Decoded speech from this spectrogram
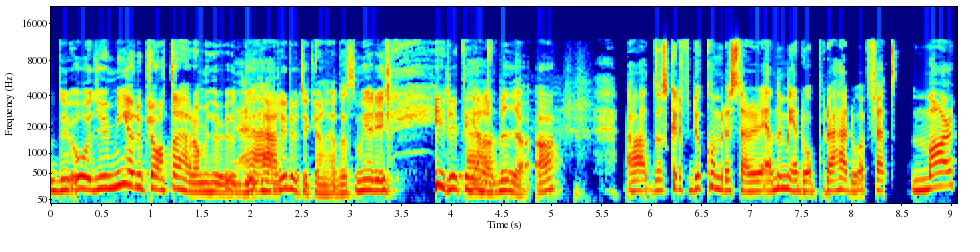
Du, och ju mer du pratar här om hur Ja. härlig du tycker han är, desto mer irriterad Ja. blir jag. Ja. Ja, då, ska du, då kommer du störa dig ännu mer då på det här då. För att Mark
